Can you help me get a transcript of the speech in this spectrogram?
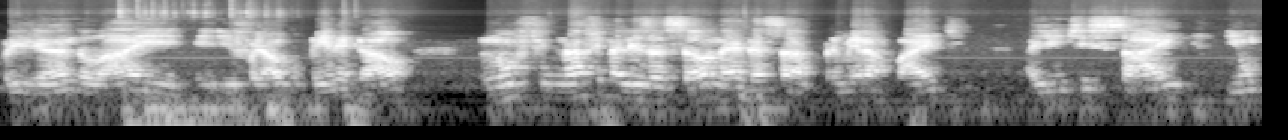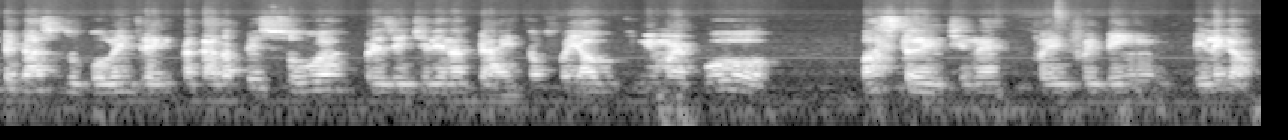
brilhando lá e, e foi algo bem legal. No, na finalização né, dessa primeira parte, a gente sai e um pedaço do bolo é entregue para cada pessoa presente ali na praia. Então foi algo que me marcou bastante, né? Foi, foi bem, bem legal.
